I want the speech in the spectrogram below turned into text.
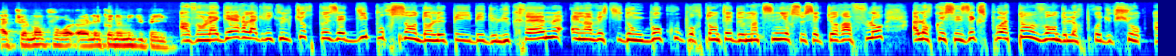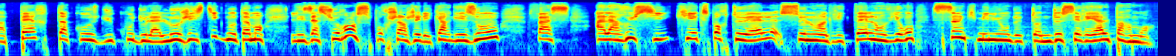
actuellement pour l'économie du pays. Avant la guerre, l'agriculture pesait 10% dans le PIB de l'Ukraine. Elle investit donc beaucoup pour tenter de maintenir ce secteur à flot alors que ces exploitants vendent leur production à perte à cause du coût de la logistique, notamment les assurances pour charger les cargaisons, face à la Russie qui exporte, elle, selon Agritel, environ 5 millions de tonnes de céréales par mois.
